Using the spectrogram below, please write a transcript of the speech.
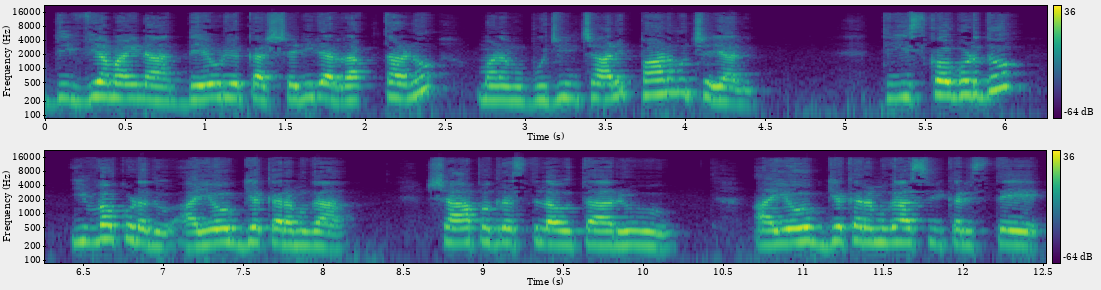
దివ్యమైన దేవుడి యొక్క శరీర రక్తాలను మనము భుజించాలి పానము చేయాలి. తీసుకోకూడదు ఇవ్వకూడదు. అయోగ్యకరముగా శాపగ్రస్తులు అవుతారు అయోగ్యకరముగా స్వీకరిస్తే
